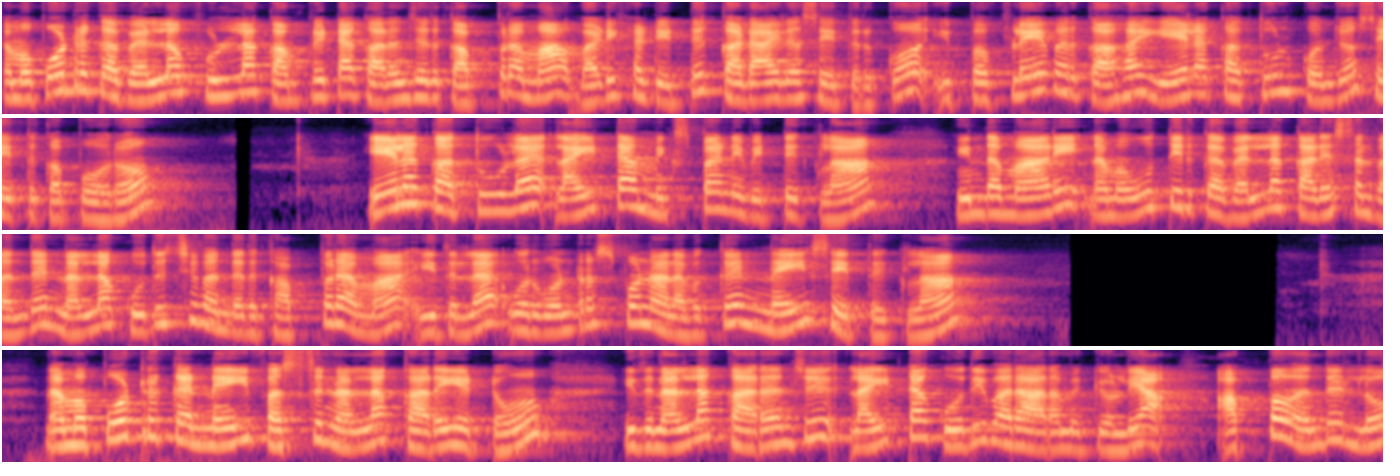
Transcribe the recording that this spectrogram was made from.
நம்ம போட்டிருக்க வெள்ளம் ஃபுல்லாக கம்ப்ளீட்டாக கரைஞ்சதுக்கு அப்புறமா வடிகட்டிட்டு கடாயில் சேர்த்துருக்கோம். இப்போ ஃப்ளேவருக்காக ஏலக்காய் தூள் கொஞ்சம் சேர்த்துக்க போகிறோம் ஏலக்காய் தூளை லைட்டாக மிக்ஸ் பண்ணி விட்டுக்கலாம். இந்த மாதிரி நம்ம ஊற்றிருக்க வெள்ளை கரைசல் வந்து நல்லா குதித்து வந்ததுக்கு அப்புறமா இதில் ஒரு ஒன்றரை ஸ்பூன் அளவுக்கு நெய் சேர்த்துக்கலாம். நம்ம போட்டிருக்க நெய் ஃபஸ்ட்டு நல்லா கரையட்டும். இது நல்லா கரைஞ்சி லைட்டாக கொதி வர ஆரம்பிக்கும் இல்லையா? அப்போ வந்து லோ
